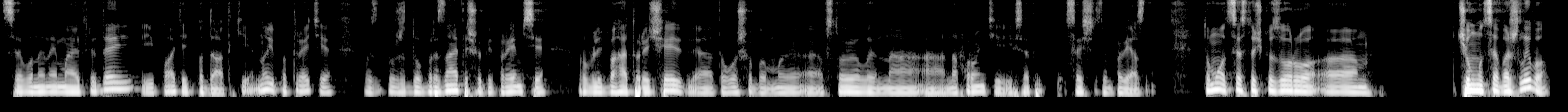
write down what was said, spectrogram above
Це вони наймають людей і платять податки. Ну і по-третє, ви дуже добре знаєте, що підприємці роблять багато речей для того, щоб ми е, встояли на, на фронті і все, все що з цим пов'язано. Тому це з точки зору, е, чому це важливо,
